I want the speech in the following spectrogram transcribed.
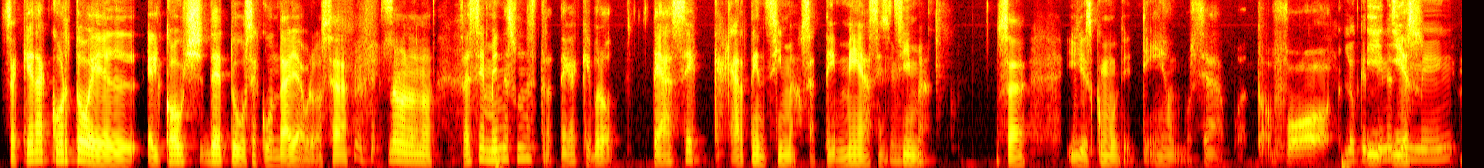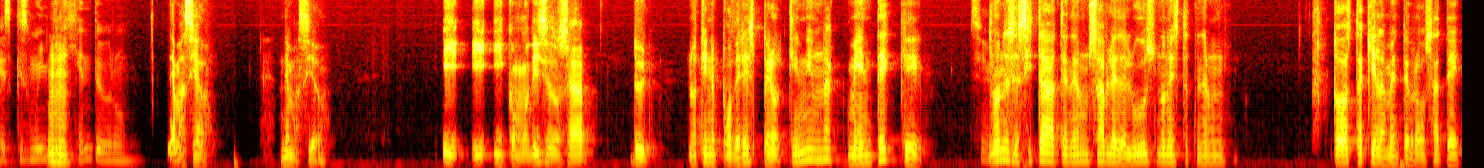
se queda corto el, el coach de tu secundaria, bro. O sea, Sí, no, no, no. O sea, ese men es una estratega que, bro, te hace cagarte encima. O sea, te meas encima. O sea, y es como de, damn, o sea, what the fuck. Lo que Y, tiene y este es men es que es muy inteligente, bro. demasiado, demasiado. Y, y, y como dices, o sea, dude, no tiene poderes, pero tiene una mente que no necesita tener un sable de luz, no necesita tener un... Todo está aquí en la mente, bro. O sea, te,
